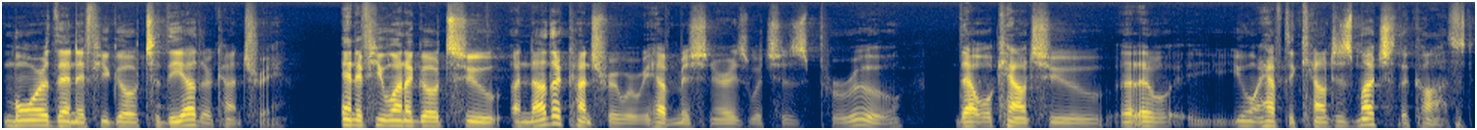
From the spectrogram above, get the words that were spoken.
more than if you go to the other country. And if you want to go to another country where we have missionaries, which is Peru, that will count you, you won't have to count as much the cost.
